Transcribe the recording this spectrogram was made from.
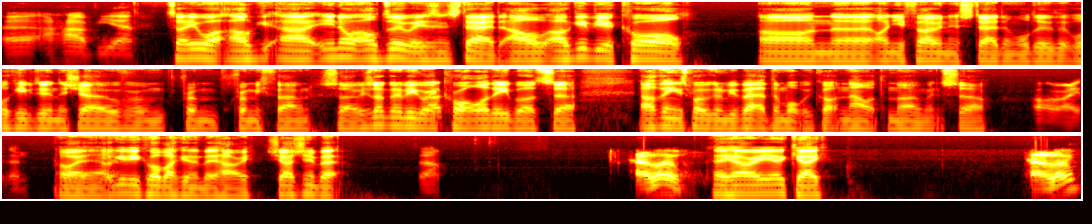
Uh, I have, yeah. Tell you what, I'll uh, you know what I'll do is instead I'll I'll give you a call on uh, on your phone instead, and we'll do that. We'll keep doing the show from from from your phone. So it's not going to be great Okay. quality, but uh, I think it's probably going to be better than what we've got now at the moment. So, All right then. all right, I'll give you a call back in a bit, Harry. Chat to you in a bit. Hello. Hey, Harry, you okay? Hello.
